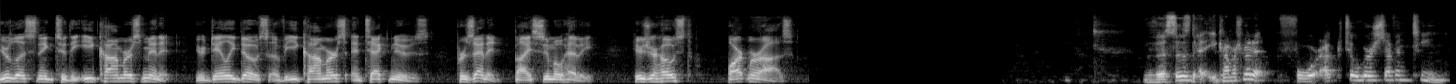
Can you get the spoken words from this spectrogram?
You're listening to the e-commerce minute, your daily dose of e-commerce and tech news, presented by Sumo Heavy. Here's your host, Bart Mroz. This is the e-commerce minute for October 17,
